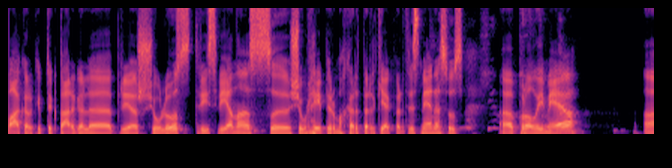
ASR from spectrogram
vakar kaip tik pergalė prieš Šiaulius, 3-1, Šiauliai pirmą kartą per kiek, per 3 mėnesius a, pralaimėjo. A,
